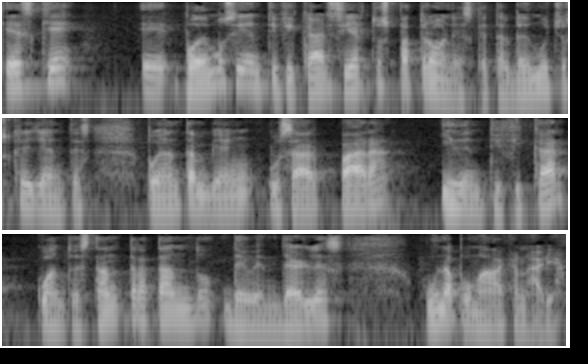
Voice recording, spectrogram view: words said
es que eh, podemos identificar ciertos patrones que tal vez muchos creyentes puedan también usar para identificar cuando están tratando de venderles una pomada canaria,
